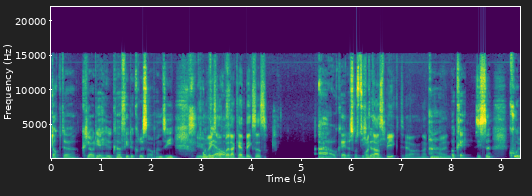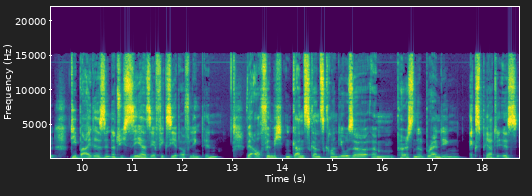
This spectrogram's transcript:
Dr. Claudia Hilker, viele Grüße auch an sie. Die übrigens auch, auch, bei der Campix ist. Ah, okay, das wusste ich und gar nicht. Und da speakt, ja. Dann ah, okay, siehst du? Cool. Die beide sind natürlich sehr, sehr fixiert auf LinkedIn. Wer auch für mich ein ganz, ganz grandioser ähm, Personal Branding Experte ist,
